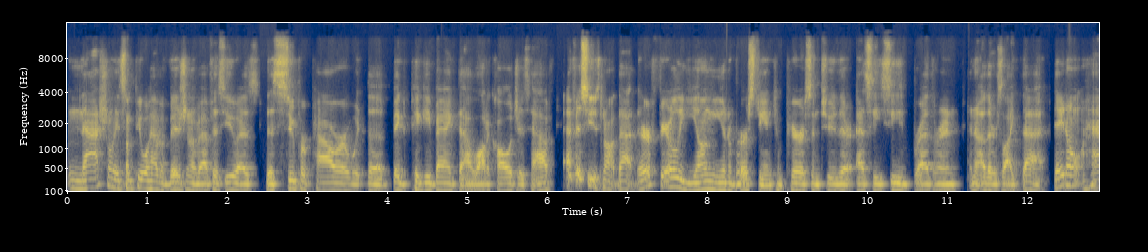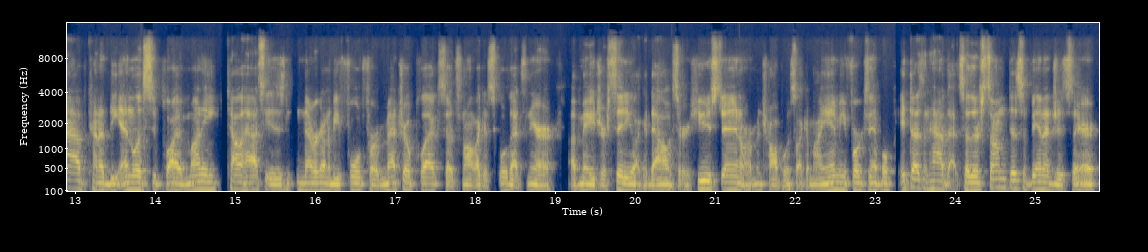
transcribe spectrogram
nationally, some people have a vision of FSU as this superpower with the big piggy bank that a lot of colleges have. FSU is not that. They're a fairly young university in comparison to their SEC brethren and others like that. They don't have kind of the endless supply of money. Tallahassee is never going to be fooled for a metroplex, so it's not like a school that's near a major city like a Dallas or a Houston or a metropolis like a Miami, for example. It doesn't have that. So there's some disadvantages there.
